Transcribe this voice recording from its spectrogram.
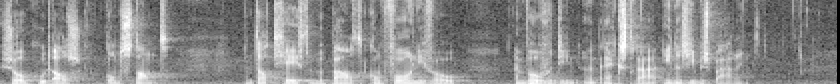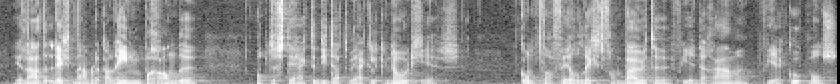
zo goed als constant. En dat geeft een bepaald comfortniveau en bovendien een extra energiebesparing. Je laat het licht namelijk alleen branden op de sterkte die daadwerkelijk nodig is. Komt er veel licht van buiten, via de ramen, via koepels,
